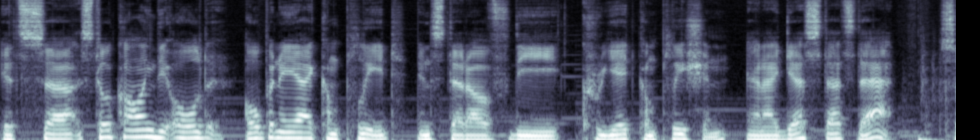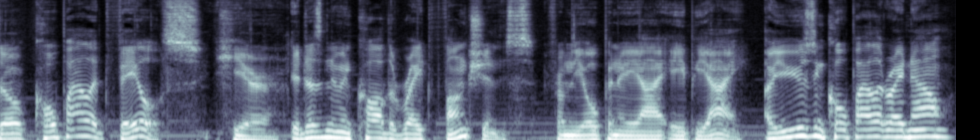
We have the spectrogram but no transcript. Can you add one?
It's uh, still calling the old OpenAI complete instead of the create completion. And I guess that's that. So Copilot fails here. It doesn't even call the right functions from the OpenAI API. Are you using Copilot right now?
